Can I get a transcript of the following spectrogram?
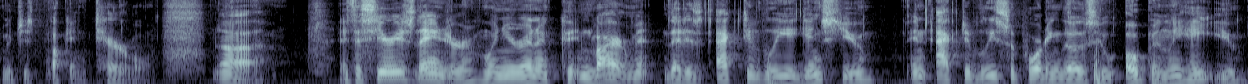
which is fucking terrible. Uh, it's a serious danger when you're in an environment that is actively against you and actively supporting those who openly hate you.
